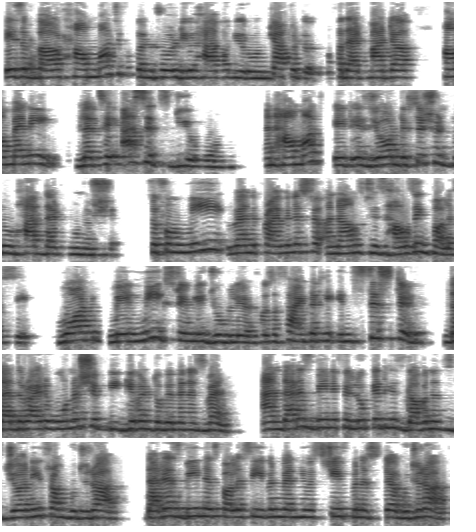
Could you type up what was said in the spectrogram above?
is about how much of a control do you have on your own capital. For that matter, how many, let's say, assets do you own? And how much it is your decision to have that ownership. So for me, when the Prime Minister announced his housing policy, what made me extremely jubilant was the fact that he insisted that the right of ownership be given to women as well. And that has been, if you look at his governance journey from Gujarat, that has been his policy even when he was Chief Minister of Gujarat.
